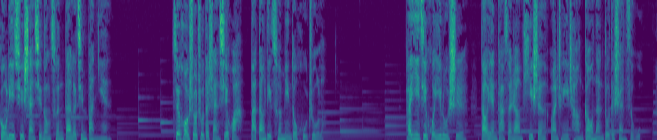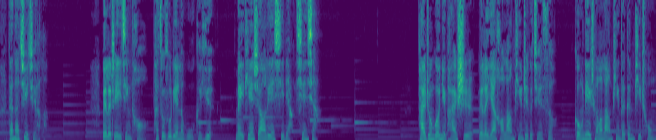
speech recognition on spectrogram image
巩俐去陕西农村待了近半年，最后说出的陕西话把当地村民都唬住了。拍《艺伎回忆录》时，导演打算让替身完成一场高难度的扇子舞，但他拒绝了。为了这一镜头，他足足练了五个月，每天需要练习两千下。拍《中国女排》时，为了演好郎平这个角色，巩俐成了郎平的跟屁虫，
